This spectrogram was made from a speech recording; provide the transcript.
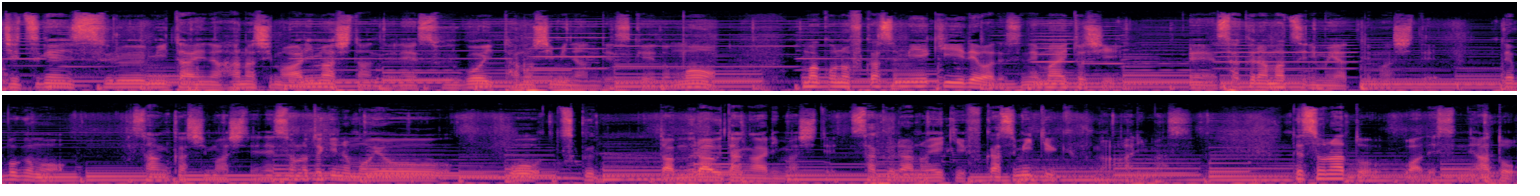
実現するみたいな話もありましたんでねすごい楽しみなんですけれども、まあ、この深住駅ではですね毎年、えー桜祭りもやってましてで僕も参加しましてねその時の模様を作った村歌がありまして「桜の駅深住」という曲があります。でその後はですねあと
